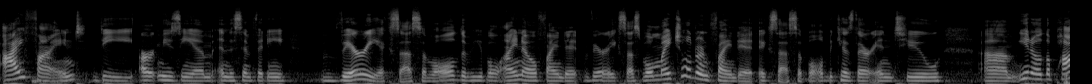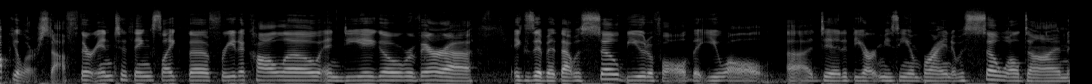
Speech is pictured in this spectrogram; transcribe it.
I find the art museum and the symphony very accessible. The people I know find it very accessible. My children find it accessible because they're into, um, you know, the popular stuff. They're into things like the Frida Kahlo and Diego Rivera exhibit that was so beautiful that you all uh, did at the art museum, Brian. It was so well done.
